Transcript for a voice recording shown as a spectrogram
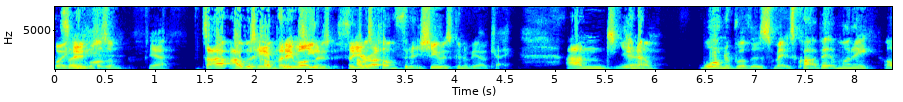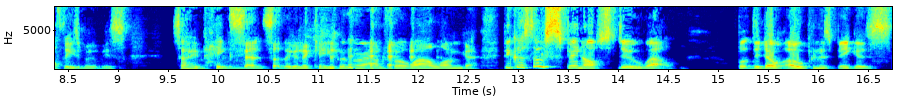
but so- he wasn't. Yeah. So I, I was But he- but he confident. she was, So I was right. confident she was going to be okay. And Yeah. you know, Warner Brothers makes quite a bit of money off these movies, so it makes Mm. sense that they're going to keep them around for a while longer because those spin-offs do well, but they don't open as big as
